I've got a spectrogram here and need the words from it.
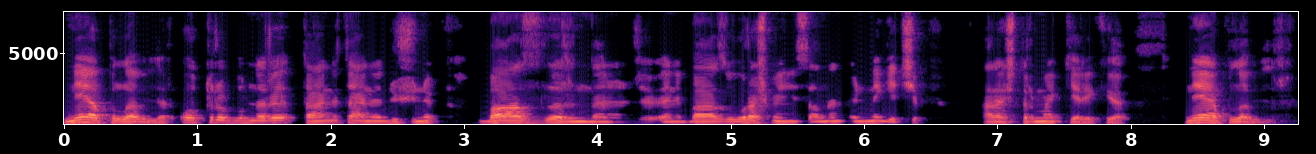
Ne yapılabilir? Oturup bunları tane tane düşünüp bazılarından önce yani bazı uğraşmayan insanların önüne geçip araştırmak gerekiyor. Ne yapılabilir?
